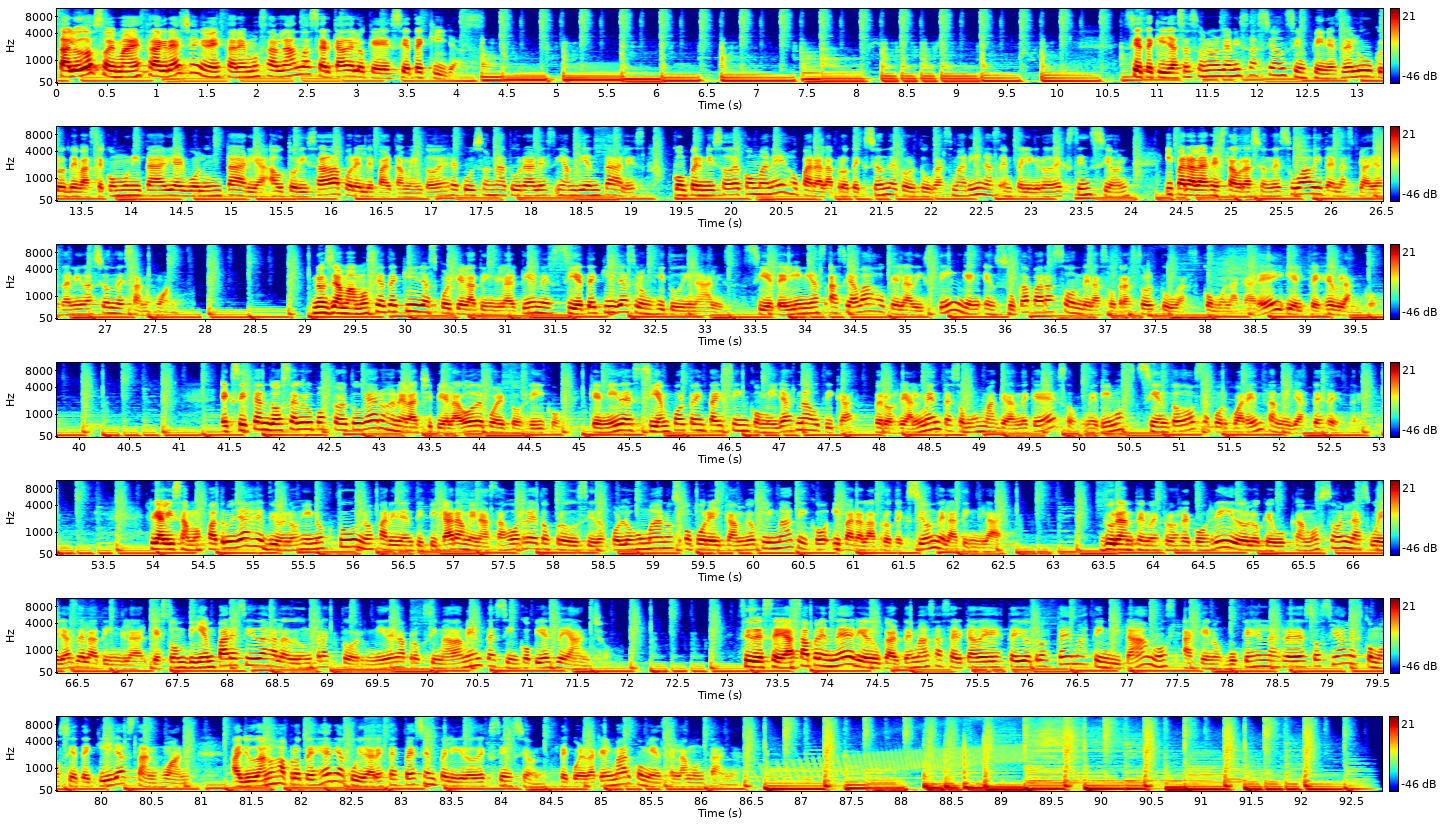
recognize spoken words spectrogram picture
Saludos, soy maestra Gretchen y hoy estaremos hablando acerca de lo que es siete quillas. Siete Quillas es una organización sin fines de lucro de base comunitaria y voluntaria autorizada por el Departamento de Recursos Naturales y Ambientales con permiso de comanejo para la protección de tortugas marinas en peligro de extinción y para la restauración de su hábitat en las playas de anidación de San Juan. Nos llamamos siete quillas porque la tinglar tiene siete quillas longitudinales, siete líneas hacia abajo que la distinguen en su caparazón de las otras tortugas, como la carey y el peje blanco. Existen 12 grupos tortugueros en el archipiélago de Puerto Rico, que mide 100 por 35 millas náuticas, pero realmente somos más grandes que eso, medimos 112 por 40 millas terrestres. Realizamos patrullajes diurnos y nocturnos para identificar amenazas o retos producidos por los humanos o por el cambio climático y para la protección de la tinglar. Durante nuestro recorrido lo que buscamos son las huellas de la tinglar, que son bien parecidas a la de un tractor, miden aproximadamente 5 pies de ancho. Si deseas aprender y educarte más acerca de este y otros temas, te invitamos a que nos busques en las redes sociales como Siete Quillas San Juan. Ayúdanos a proteger y a cuidar esta especie en peligro de extinción. Recuerda que el mar comienza en la montaña.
